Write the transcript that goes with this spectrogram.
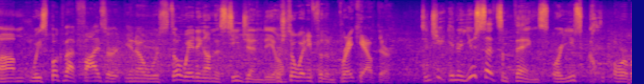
Um, we spoke about Pfizer. You know, we're still waiting on the Seagen deal. We're still waiting for the breakout there. Did you, you know, you said some things, or you, or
